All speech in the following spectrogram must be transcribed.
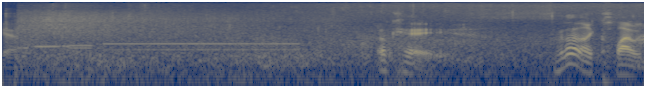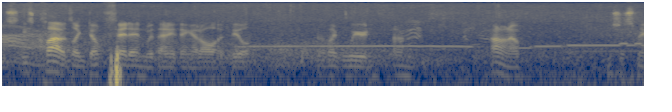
Yeah. Okay. Look at that, like, clouds. These clouds, like, don't fit in with anything at all, I feel. They're, like, weird. I don't, I don't know. It's just me.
